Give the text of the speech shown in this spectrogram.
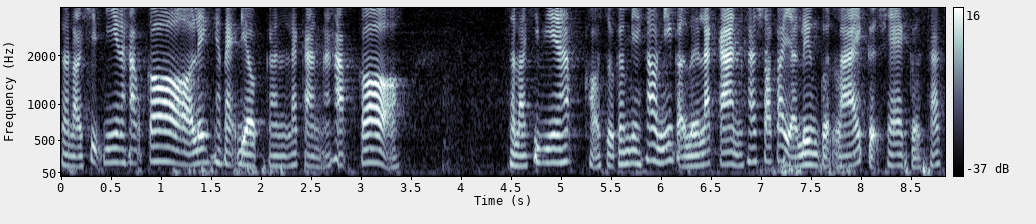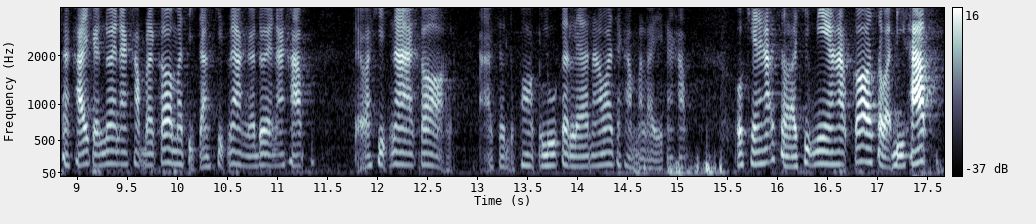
สำหรับคลิปนี้นะครับ ก็เล่นแค่แพ็คเดียวกันละกันนะครับ ก็สำหรับคลิปนี้นะครับ ขอจบกันเพียงเท่านี้ก่อนเลยละกัน ถ้าชอบก็อย่าลืมกดไลค์กดแชร์กดซับสไครต์กันด้วยนะครับ แล้วก็มาติดตามคลิปหน้ากันด้วยนะครับ แต่ว่าคลิปหน้าก็อาจจะพอรู้กันแล้วนะว่าจะทำอะไรนะครับ โอเคนะครับสำหรับคลิปนี้นะครับ ก็สวัสดีครับ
